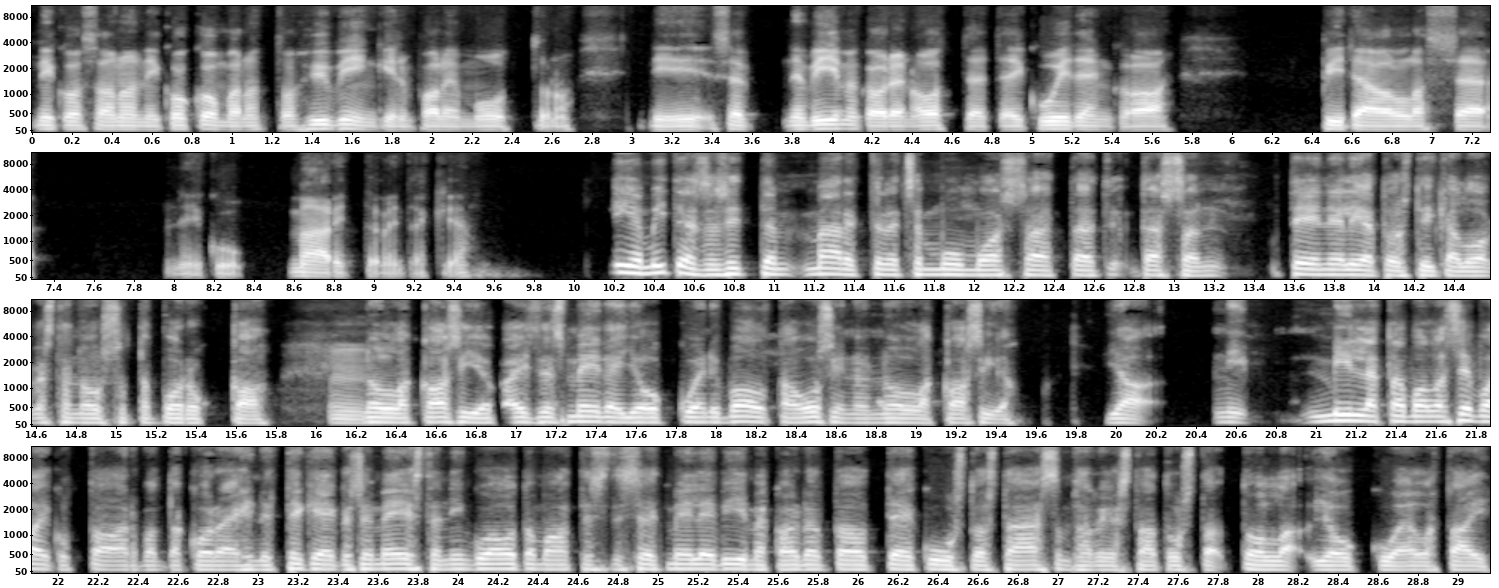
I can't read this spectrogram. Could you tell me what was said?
Niko sanoi, niin kokoonpanot on hyvinkin paljon muuttunut. Niin se, ne viime kauden otteet ei kuitenkaan pidä olla se niin kuin määrittävin tekijä. Niin ja miten sä sitten määrittelet sen muun muassa, että, tässä on T14-ikäluokasta noussutta porukkaa, Mm. 08, joka itse asiassa meidän joukkueen niin valtaosin on 08. Ja niin millä tavalla se vaikuttaa arvontakoreihin, että tekeekö se meistä niin kuin automaattisesti se, että meillä ei viime kaudelta ole T16 SM-sarjastatusta tuolla joukkueella, tai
